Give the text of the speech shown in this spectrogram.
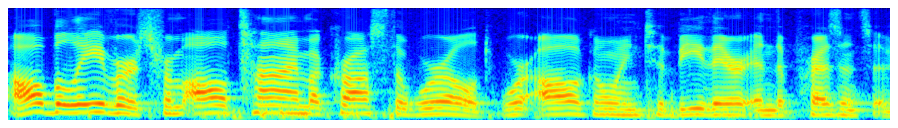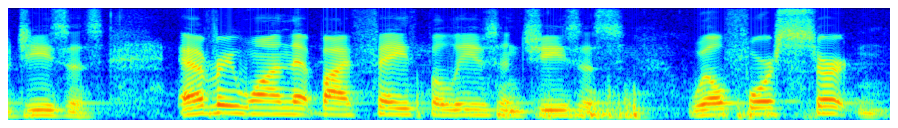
all believers from all time across the world, we're all going to be there in the presence of Jesus. Everyone that by faith believes in Jesus will for certain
